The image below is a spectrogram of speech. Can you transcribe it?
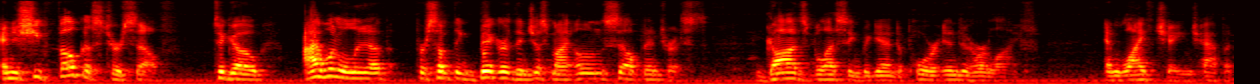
And as she focused herself to go, I want to live for something bigger than just my own self interest, God's blessing began to pour into her life, and life change happened.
